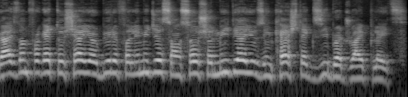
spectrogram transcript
Guys, don't forget to share your beautiful images on social media using hashtag ZebraDryPlates.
